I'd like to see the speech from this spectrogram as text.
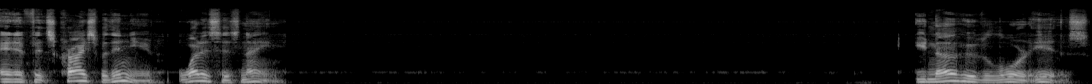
And if it's Christ within you, what is his name? You know who the Lord is.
